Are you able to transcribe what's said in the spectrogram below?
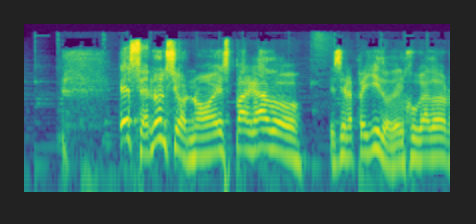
Ese anuncio no es pagado. Es el apellido del jugador.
